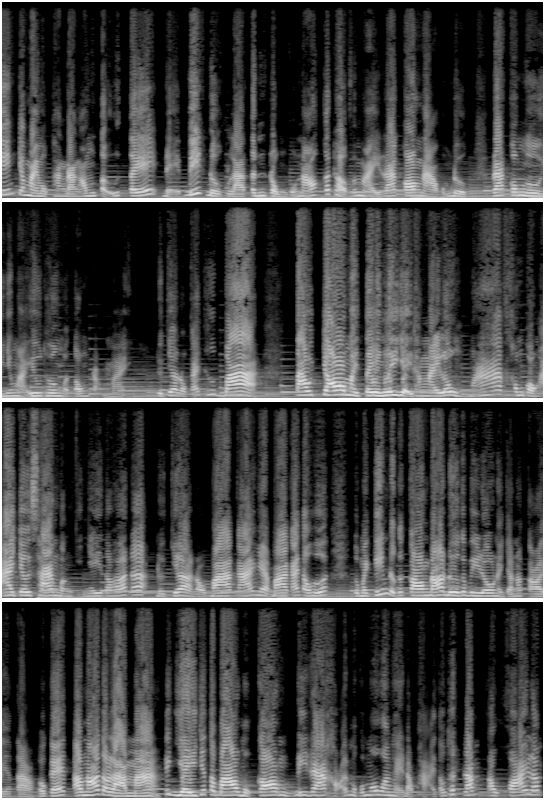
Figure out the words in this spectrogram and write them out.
kiếm cho mày một thằng đàn ông tử tế để biết được là tinh trùng của nó kết hợp với mày, ra con nào cũng được, ra con người nhưng mà yêu thương và tôn trọng mày được chưa? Rồi cái thứ ba, tao cho mày tiền ly dị thằng này luôn. Má, không còn ai chơi sang bằng chị nhi tao hết á. Được chưa? Rồi ba cái nha, ba cái tao hứa tụi mày kiếm được cái con đó, đưa cái video này cho nó coi cho tao. Ok, tao nói tao làm mà. Cái gì chứ tao bao một con đi ra khỏi một cái mối quan hệ độc hại, tao thích lắm, tao khoái lắm.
